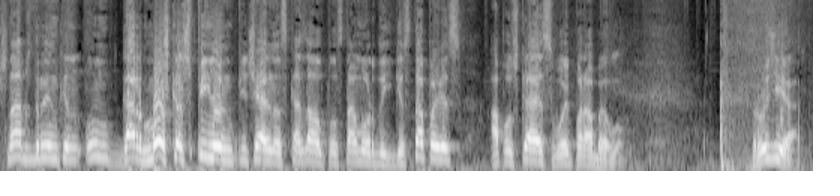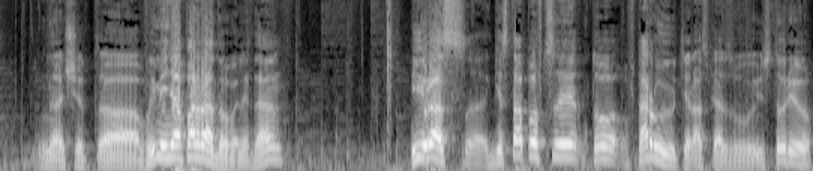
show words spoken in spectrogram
Schnaps trinken und гармошка spielen, печально сказал толстомордый гестаповец, опуская свой парабеллум. Друзья, значит, э, вы меня порадовали, да? И раз э, гестаповцы, то вторую тебе рассказываю историю,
